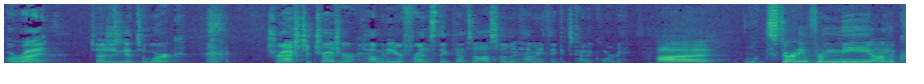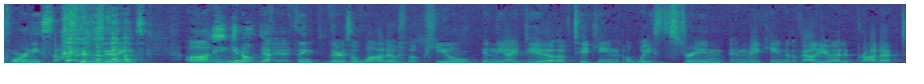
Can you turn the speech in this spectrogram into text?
All right, judges get to work. Trash to treasure. How many of your friends think that's awesome, and how many think it's kind of corny? Uh, well, starting from me on the corny side of things, uh, you know, I, I, think there's a lot of appeal in the idea of taking a waste stream and making a value-added product.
